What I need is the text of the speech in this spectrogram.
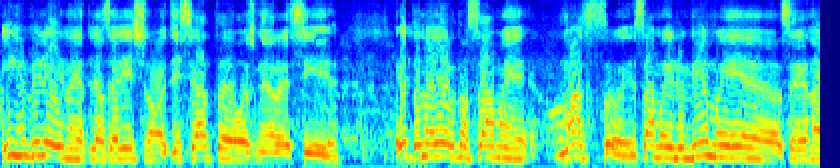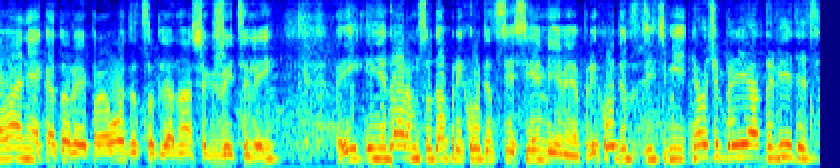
и юбилейная для Заречного 10-я лыжня России. Это, наверное, самые массовые, самые любимые соревнования, которые проводятся для наших жителей. И, и недаром сюда приходят все семьями, приходят с детьми. Мне очень приятно видеть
